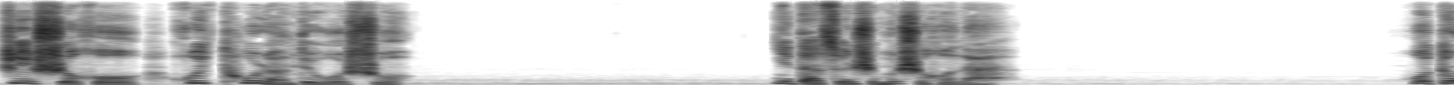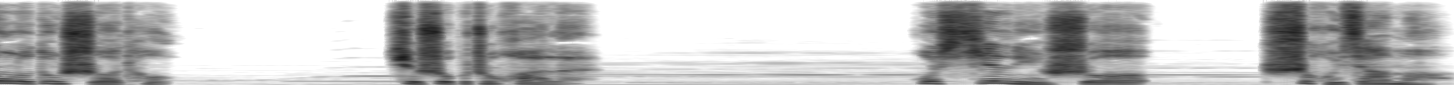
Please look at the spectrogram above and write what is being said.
这时候，灰突然对我说。你打算什么时候来？我动了动舌头，却说不出话来。我心里说：“是回家吗？”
